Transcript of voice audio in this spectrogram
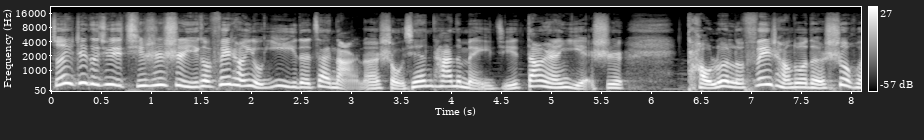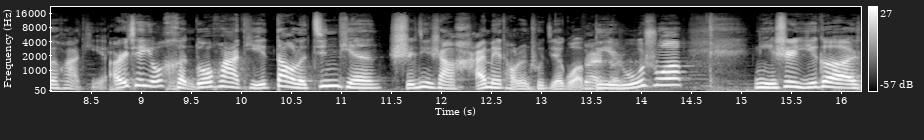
所以这个剧其实是一个非常有意义的，在哪儿呢？首先，它的每一集当然也是讨论了非常多的社会话题，而且有很多话题到了今天，实际上还没讨论出结果。比如说，你是一个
